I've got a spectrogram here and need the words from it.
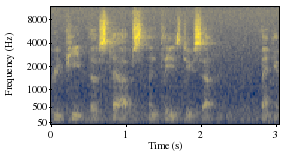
repeat those steps, then please do so. Thank you.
